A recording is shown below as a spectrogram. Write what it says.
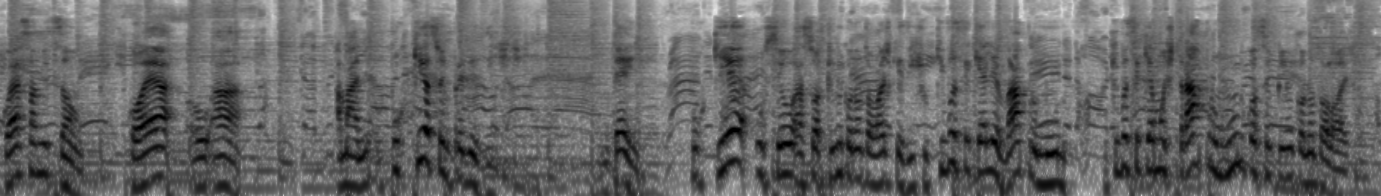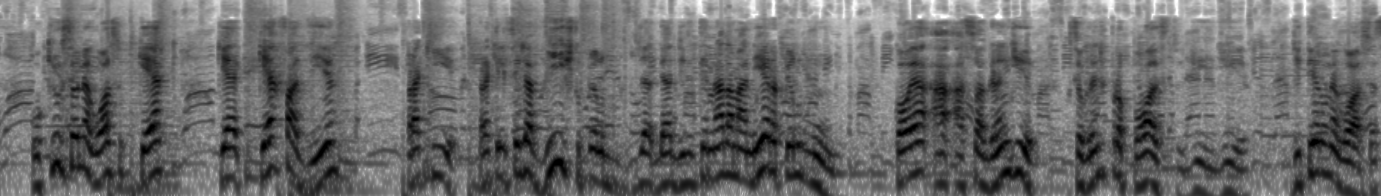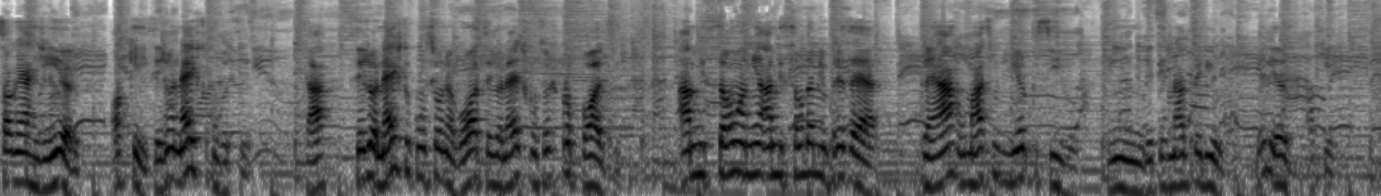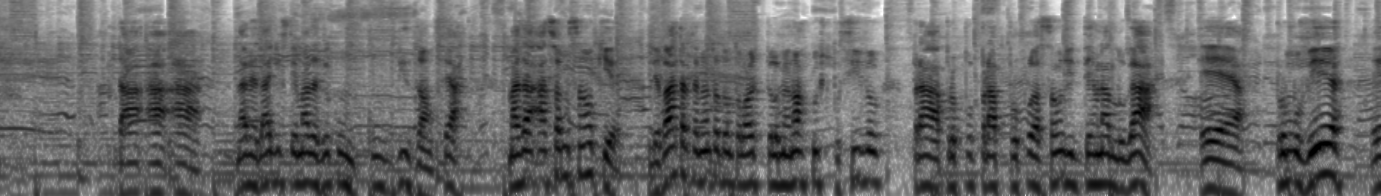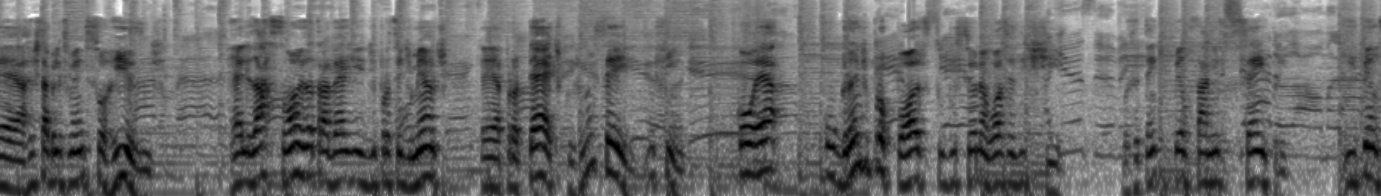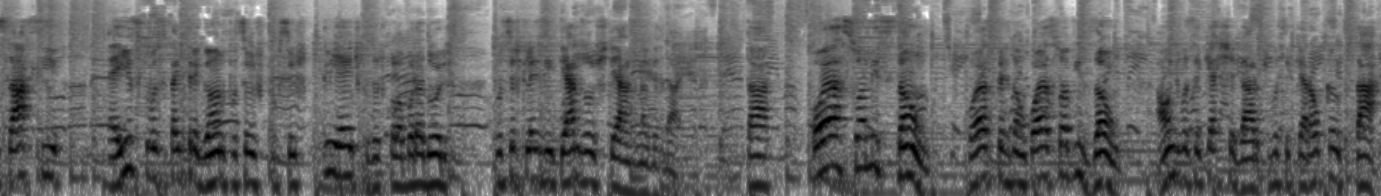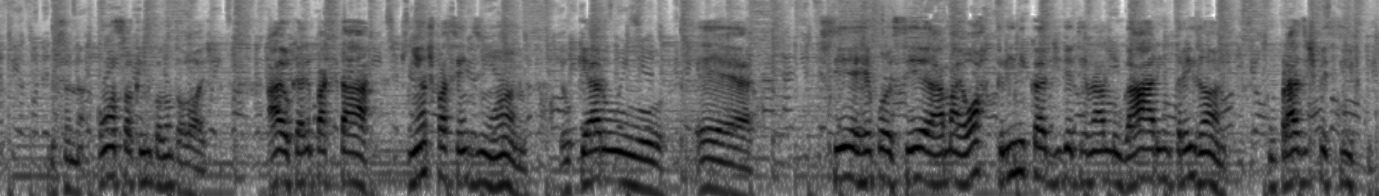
Qual é a sua missão? Qual é a, a, a maneira. Por que a sua empresa existe? Entende? Por que o seu, a sua clínica odontológica existe? O que você quer levar para o mundo? O que você quer mostrar para o mundo com a sua clínica odontológica? O que o seu negócio quer, quer, quer fazer para que, que ele seja visto pelo, de, de, determinada maneira pelo mundo? Qual é a, a sua grande, seu grande propósito de, de, de ter um negócio? É só ganhar dinheiro? Ok, seja honesto com você, tá? Seja honesto com o seu negócio, seja honesto com seus propósitos. A missão, a, minha, a missão da minha empresa é ganhar o máximo de dinheiro possível em determinado período. Beleza, ok. Tá, a, a, na verdade isso tem mais a ver com, com visão, certo? Mas a, a sua missão é o quê? Levar tratamento odontológico pelo menor custo possível para a população de determinado lugar, é, promover é, restabelecimento de sorrisos, realizar sonhos através de, de procedimentos é, protéticos, não sei, enfim. Qual é o grande propósito do seu negócio existir? Você tem que pensar nisso sempre e pensar se é isso que você está entregando para os seus, seus clientes, para os seus colaboradores, para os seus clientes internos ou externos, na verdade. Tá? Qual é a sua missão? Qual é, perdão, qual é a sua visão? Aonde você quer chegar? O que você quer alcançar com a sua clínica odontológica? Ah, eu quero impactar 500 pacientes em um ano. Eu quero é, ser, ser a maior clínica de determinado lugar em três anos com prazos específicos.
